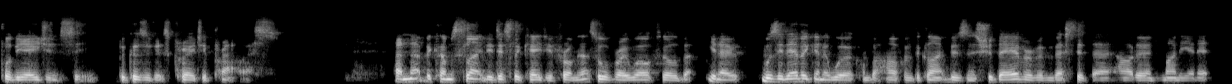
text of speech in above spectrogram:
for the agency because of its creative prowess. And that becomes slightly dislocated from that's all very well, Phil, but you know, was it ever going to work on behalf of the client business? Should they ever have invested their hard earned money in it?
